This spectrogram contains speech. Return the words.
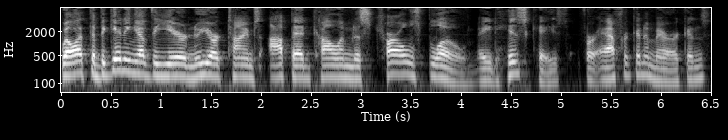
Well, at the beginning of the year, New York Times op ed columnist Charles Blow made his case for African Americans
